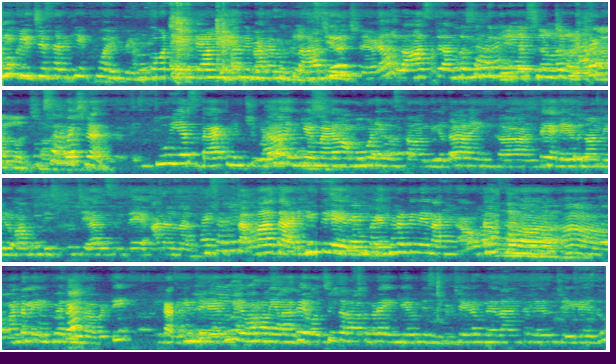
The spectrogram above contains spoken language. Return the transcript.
బుక్లు ఇచ్చేసరికి ఎక్కువ అయిపోయింది ఇంకొకటి వాళ్ళు ఏంటంటే. లాస్ట్ ఇయర్ లాస్ట్ అంత ముందు టూ ఇయర్స్ బ్యాక్ నుంచి కూడా ఇంకేం మేడం అమ్మఒడి వస్తా ఉంది కదా ఇంకా అంటే లేదు నా మీరు మాకు డిస్ట్రిబ్యూట్ చేయాల్సిందే అని అన్నారు. తర్వాత అడిగింది లేదు. ఎందుకంటే నేను అవుట్ ఆఫ్ వంటలు వెళ్ళిపోయినాను కాబట్టి ఇంకా అడిగింది లేదు. ఎవరు నేను అదే వచ్చిన తర్వాత కూడా ఇంకేం డిస్ట్రిబ్యూట్ చేయడం లేదా అంటే లేదు చేయలేదు.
